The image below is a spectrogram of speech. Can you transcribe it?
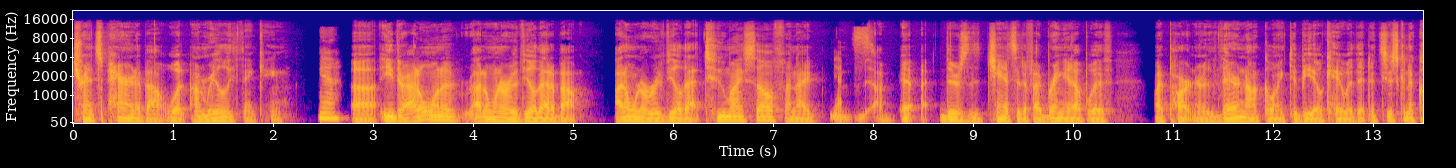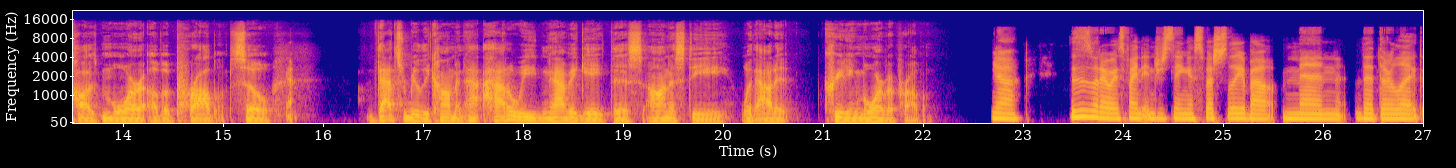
transparent about what I'm really thinking. Yeah. Uh, either I don't want to. I don't want to reveal that about. I don't want to reveal that to myself, and I, Yes. I, I- there's the chance that if I bring it up with my partner, they're not going to be okay with it. It's just going to cause more of a problem. So Yeah. that's really common. How, how do we navigate this honesty without it creating more of a problem? Yeah. This is what I always find interesting, especially about men that they're like,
